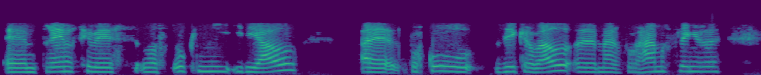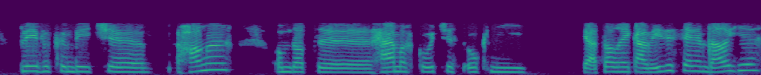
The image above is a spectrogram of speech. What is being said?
Ehm, trainersgewijs was het ook niet ideaal. Eh, voor kool zeker wel, maar voor hamerslingeren bleef ik een beetje hangen, omdat de hamercoaches ook niet ja, talrijk aanwezig zijn in België.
